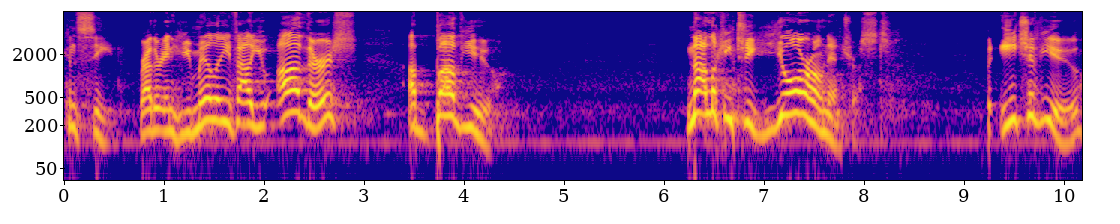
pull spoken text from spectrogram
conceit. Rather, in humility, value others above you. Not looking to your own interest, but each of you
